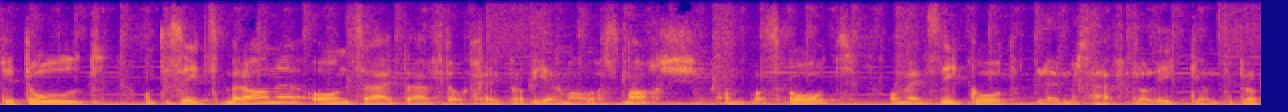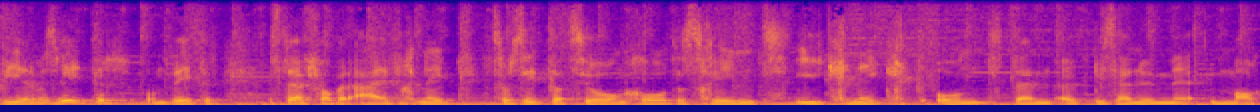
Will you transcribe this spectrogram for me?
Geduld. Und dann sitzt man an und sagt einfach, okay, probier mal, was du machst und was geht. Und wenn es nicht geht, lassen wir es einfach liegen. Und dann probieren wir es wieder und wieder. Es darf aber einfach nicht zur Situation kommen, dass das Kind einknickt und dann etwas auch nicht mehr mag,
